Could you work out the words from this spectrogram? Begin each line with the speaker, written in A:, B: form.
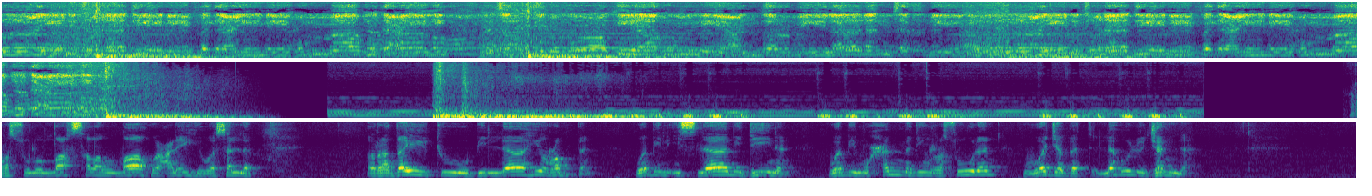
A: العين تناديني فدعيني أماه دعيني لتركض دموعك يا أمي عن دربي لا لن تثنيني العين تناديني فدعيني أماه دعيني
B: Resulullah sallallahu aleyhi ve sellem Radaytu billahi rabben ve bil islami dinen ve bi Muhammedin rasulen vecebet lehul cennet.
